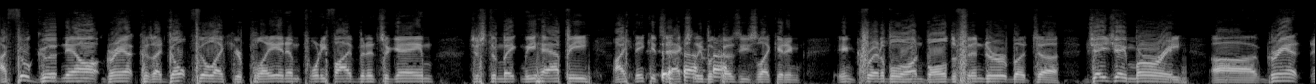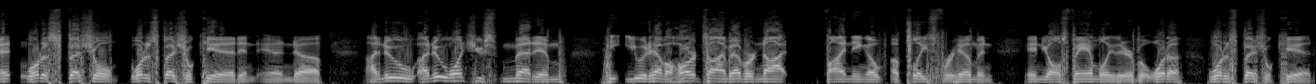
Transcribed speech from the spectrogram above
I feel good now, Grant, because I don't feel like you're playing him 25 minutes a game just to make me happy. I think it's actually because he's like an in- incredible on-ball defender. But uh, J.J. Murray, uh, Grant, eh, what a special, what a special kid, and and uh, I knew I knew once you met him, he, you would have a hard time ever not finding a, a place for him and in y'all's family there. But what a what a special kid.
